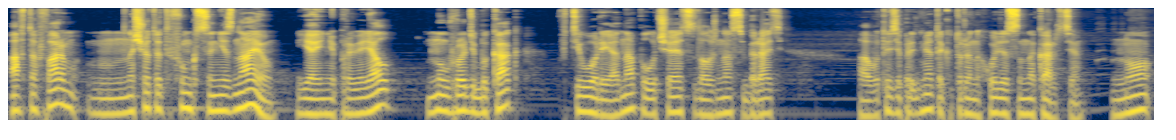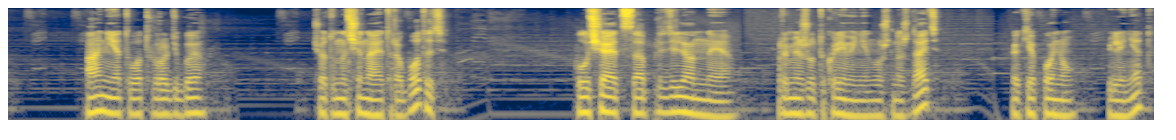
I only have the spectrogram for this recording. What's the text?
Автофарм, насчет этой функции не знаю, я и не проверял. Ну, вроде бы как, в теории она, получается, должна собирать а, вот эти предметы, которые находятся на карте. Но, а нет, вот вроде бы что-то начинает работать. Получается, определенные промежуток времени нужно ждать, как я понял, или нет.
